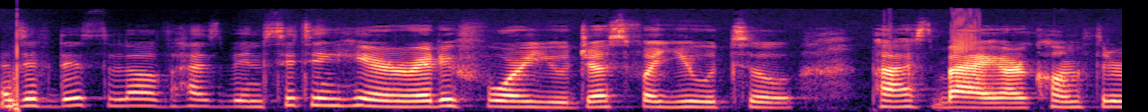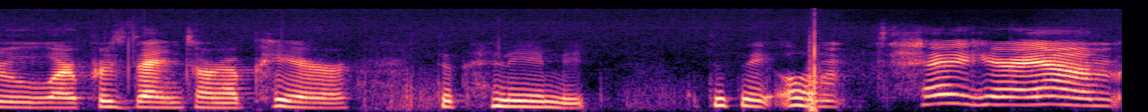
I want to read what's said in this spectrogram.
As if this love has been sitting here ready for you, just for you to pass by or come through or present or appear to claim it to say, oh, hey, here I am.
